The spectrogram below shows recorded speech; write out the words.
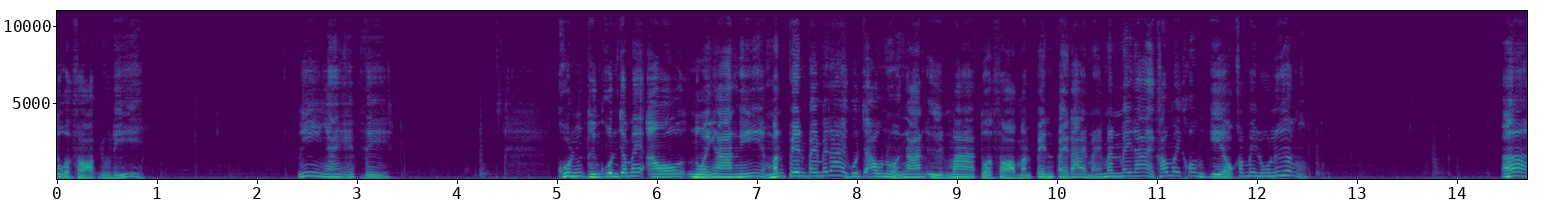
ตรวจสอบอยู่ดี นี่ไงเอฟดี คุณถึงคุณจะไม่เอาหน่วยงานนี้ มันเป็นไปไม่ได้ คุณจะเอาหน่วยงานอื่นมาตรวจสอบมันเป็นไปได้ไหมมันไม่ได้เขาไม่ข้องเกี่ยวเขาไม่รู้เรื่อง เออ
